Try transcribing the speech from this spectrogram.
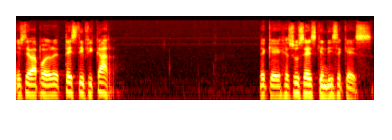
Y usted va a poder testificar de que Jesús es quien dice que es.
